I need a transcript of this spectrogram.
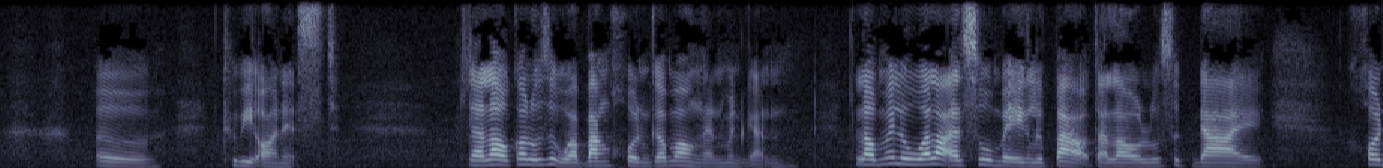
ๆ เออ to be honest แล้วเราก็รู้สึกว่าบางคนก็มองงั้นเหมือนกัน เราไม่รู้ว่าเราอ s ซูมไปเองหรือเปล่า แต่เรารู้สึกได้ คน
